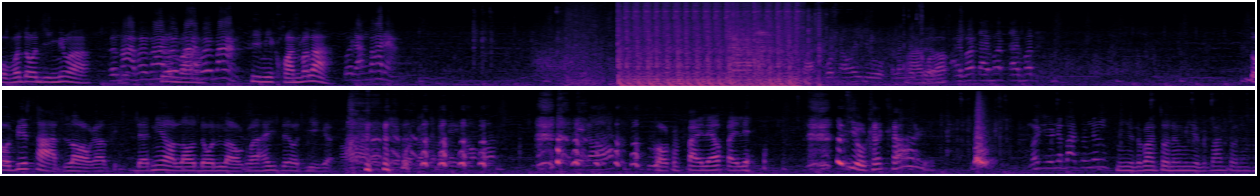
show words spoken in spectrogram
ผมมาโดนยิงนี่หว่าเพื่อนมาเพื่อนมาเพื่เพื่ออนนมามาเพื่อนมาพี่มีควันปะล่ะเพื่อน ไว้อยู่กำลังจะตายหมเสริดมแล้ว ไอ้มดไอ้มดไอ้มดโดนพี่ศาสตร์หลอกอะเดนเนียลเราโดนหลอกมาให้โดนยิงอะอ๋อโอเคหมดแล้วจะไม่ได้ร้องแล้วไม่ได้ร้องบอกกันไปแล้วไปแล้ว อยู่ข้างมันอยู่ในบ้านตัวนึงๆมีอยู่ในบ้านตัวหนึงมีอยู่ในบ้านตัวหนึง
